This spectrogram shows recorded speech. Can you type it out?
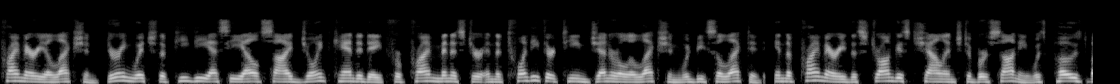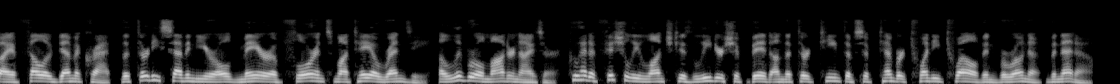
primary election, during which the PDSEL-SI joint candidate for prime minister in the 2013 general election would be selected. In the primary the strongest challenge to Bersani was posed by a fellow Democrat, the 37-year-old mayor of Florence Matteo Renzi, a liberal modernizer, who had officially launched his leadership bid on 13 September 2012 in Verona, Veneto.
